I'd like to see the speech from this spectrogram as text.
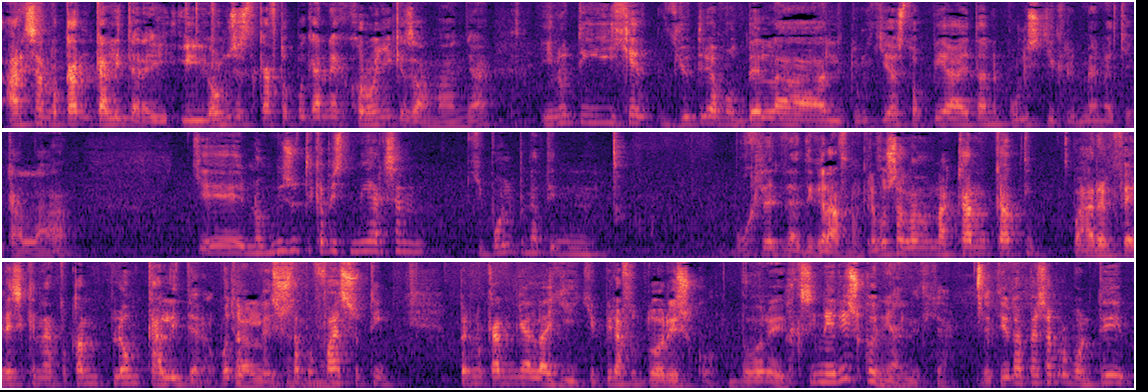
άρχισαν να το κάνουν καλύτερα. Η η Λιόν ουσιαστικά αυτό που έκανε χρόνια και ζαμάνια είναι ότι είχε δύο-τρία μοντέλα λειτουργίας τα οποία ήταν πολύ συγκεκριμένα και καλά. Και νομίζω ότι κάποια στιγμή άρχισαν και οι υπόλοιποι να την. Όχι να την αντιγράφουν ακριβώς, αλλά να κάνουν κάτι παρεμφερές και να το κάνουν πλέον καλύτερα. Οπότε Καλύτερα, ίσως ναι. αποφάσισε ότι πρέπει να κάνει μια αλλαγή και πήρε αυτό το ρίσκο. Μπορεί. Εντάξει, είναι ρίσκο είναι η αλήθεια. Γιατί όταν πέσει ένα προπονητή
